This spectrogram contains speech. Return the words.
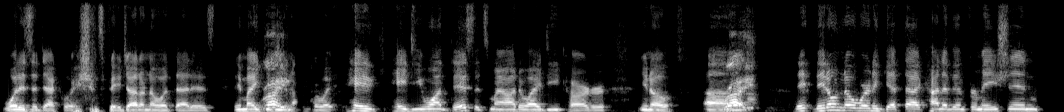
what is a declarations page? I don't know what that is. They might give right. you an auto, hey, hey, do you want this? It's my auto ID card, or you know, um, right. They, they don't know where to get that kind of information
